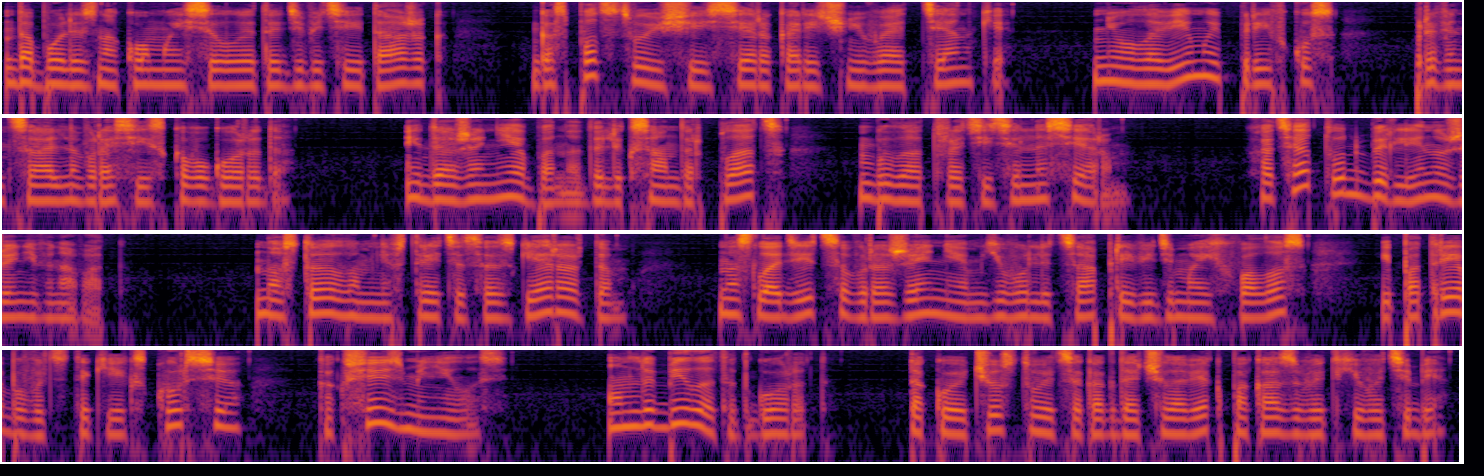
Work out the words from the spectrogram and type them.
До боли знакомые силуэты девятиэтажек, господствующие серо-коричневые оттенки, неуловимый привкус провинциального российского города. И даже небо над Александр-Плац было отвратительно серым. Хотя тут Берлин уже не виноват. Но стоило мне встретиться с Герардом, насладиться выражением его лица при виде моих волос и потребовать таки экскурсию, как все изменилось. Он любил этот город. Такое чувствуется, когда человек показывает его тебе.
